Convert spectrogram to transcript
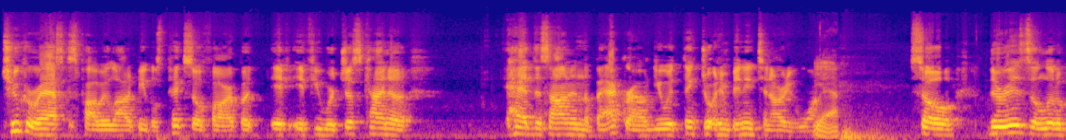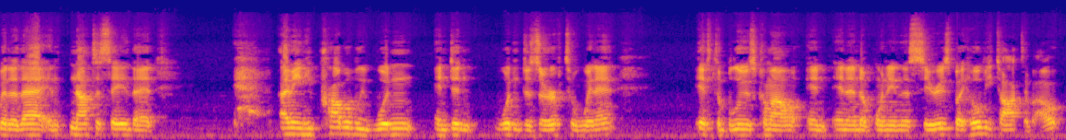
Tuukka Rask is probably a lot of people's pick so far, but if, if you were just kind of had this on in the background, you would think Jordan Binnington already won. Yeah. So there is a little bit of that, and not to say that. I mean, he probably wouldn't and didn't wouldn't deserve to win it if the Blues come out and, and end up winning this series, but he'll be talked about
